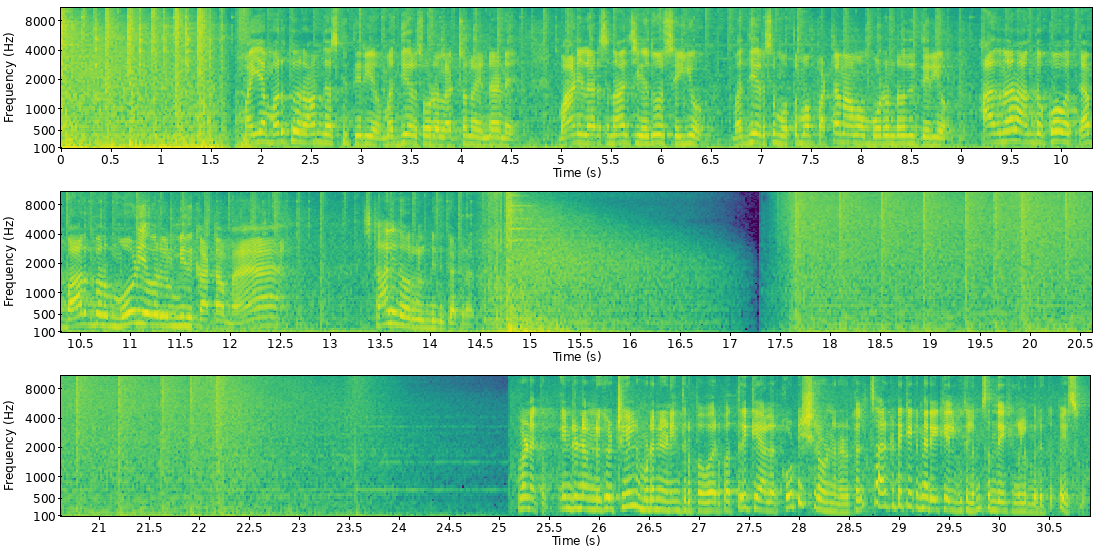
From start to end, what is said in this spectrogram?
மைய மருத்துவர் ராம்தாஸ்க்கு தெரியும். மத்திய அரசோட லட்சணம் என்னன்னு. மாநில அரசுனாச்சு ஏதோ செய்யும். மத்திய அரசு மொத்தமாக பட்டநாமம் போடுன்றது தெரியும். அதனால் அந்த கோவத்தை பாரத் பிரதமர் மோடி அவர்கள் மீது காட்டாமல் ஸ்டாலின் அவர்கள் மீது காட்டுறாரு. வணக்கம். இன்று நம் நிகழ்ச்சியில் உடன் இணைந்திருப்பவர் பத்திரிகையாளர் கோட்டீஸ்வரன் அவர்கள். சார்கிட்ட கேட்க நிறைய கேள்விகளும் சந்தேகங்களும் இருக்கு. பேசுவோம்.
